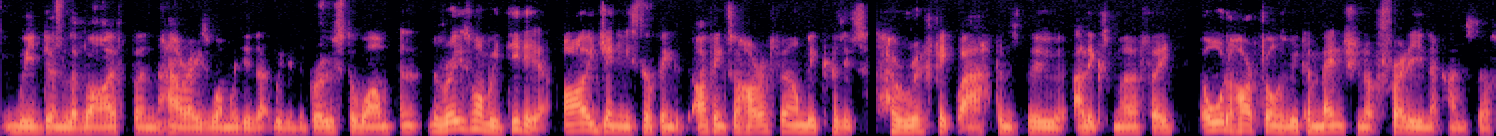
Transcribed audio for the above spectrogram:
We'd done Leviathan, Harry's one, we did that, we did the Brewster one. And the reason why we did it, I genuinely still think I think it's a horror film because it's horrific what happens to Alex Murphy. All the horror films we can mention, like Freddy and that kind of stuff,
